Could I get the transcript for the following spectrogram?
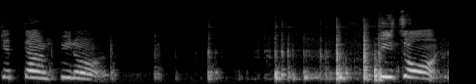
Get down, feet on. Feet on.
